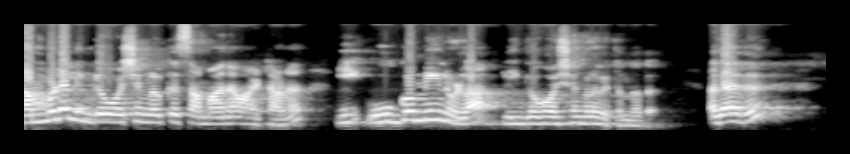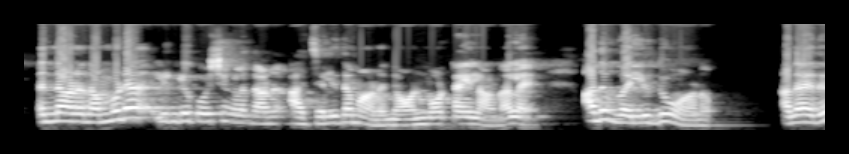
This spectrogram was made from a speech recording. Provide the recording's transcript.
നമ്മുടെ ലിംഗകോശങ്ങൾക്ക് സമാനമായിട്ടാണ് ഈ ഊഗമിയിലുള്ള ലിംഗകോശങ്ങൾ വെക്കുന്നത് അതായത് എന്താണ് നമ്മുടെ ലിംഗകോശങ്ങൾ എന്താണ്? അചലിതമാണ് നോൺ മോട്ടൈൽ ആണ് അല്ലെ? അത് വലുതുമാണ്. അതായത്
